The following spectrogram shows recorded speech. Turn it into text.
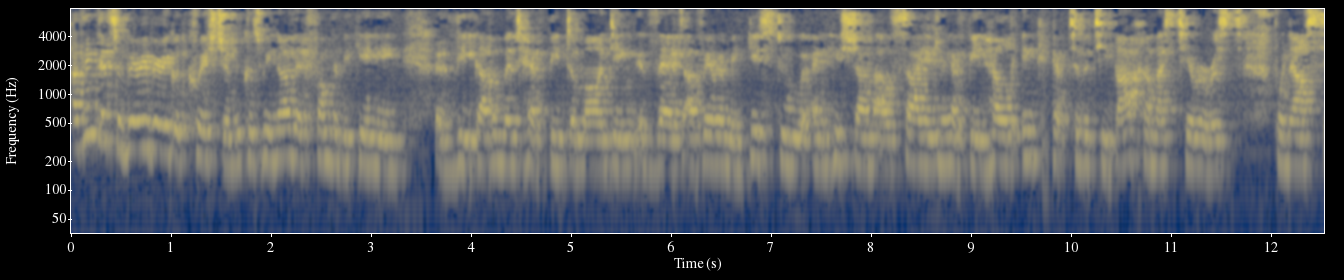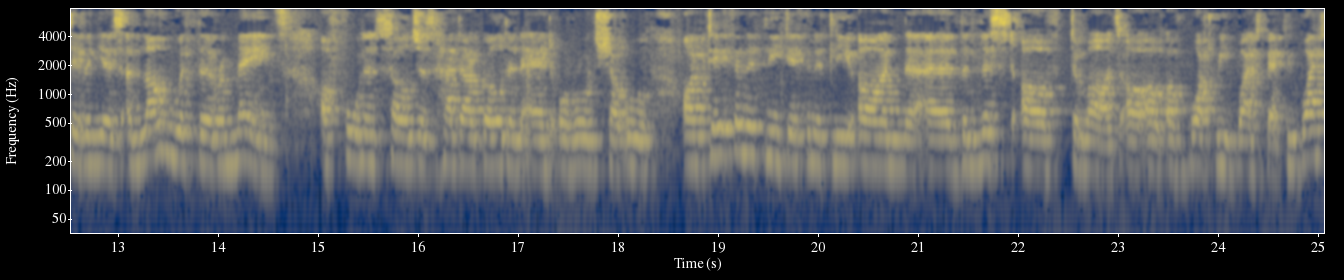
I think that's a very, very good question because we know that from the beginning uh, the government have been demanding that Avera Mengistu and Hisham al-Sayed who have been held in captivity by Hamas terrorists for now seven years along with the remains of fallen soldiers Hadar Goldin and Oron Shaul are definitely, definitely on uh, the list of demands of, of, what we want back. We want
